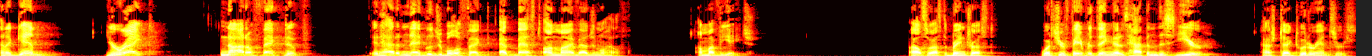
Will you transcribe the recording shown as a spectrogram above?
And again, you're right. Not effective. It had a negligible effect at best on my vaginal health, on my VH. I also asked the Brain Trust, what's your favorite thing that has happened this year? Hashtag Twitter answers.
